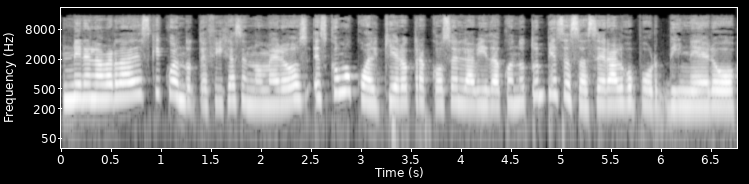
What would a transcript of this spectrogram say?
miren, la verdad es que cuando te fijas en números es como cualquier otra cosa en la vida. Cuando tú empiezas a hacer algo por dinero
